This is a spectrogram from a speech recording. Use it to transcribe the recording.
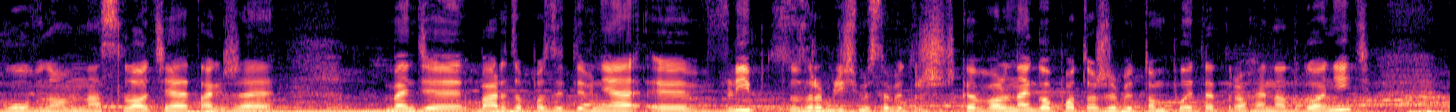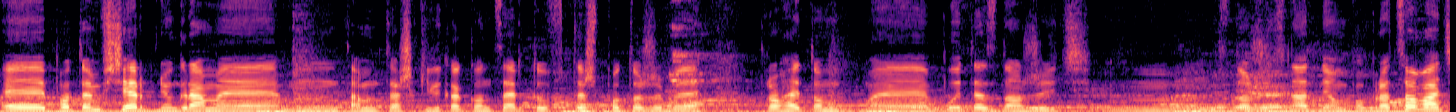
główną na slocie, także będzie bardzo pozytywnie. Yy, w lipcu zrobiliśmy sobie troszeczkę wolnego po to, żeby tą płytę trochę nadgonić. Yy, potem w sierpniu gramy mm, tam też kilka koncertów, też po to, żeby trochę tą y, płytę zdążyć, mm, zdążyć nad nią popracować.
